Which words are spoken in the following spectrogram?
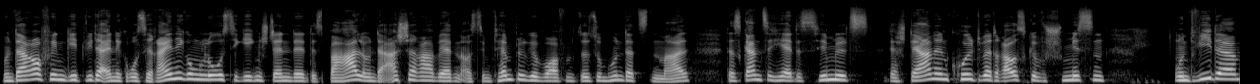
Und daraufhin geht wieder eine große Reinigung los. Die Gegenstände des Baal und der Aschera werden aus dem Tempel geworfen, so zum hundertsten Mal. Das ganze Heer des Himmels, der Sternenkult wird rausgeschmissen. Und wieder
